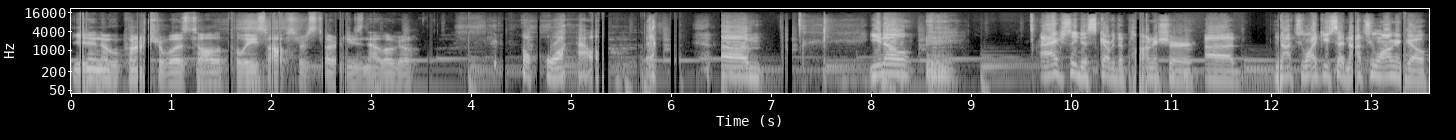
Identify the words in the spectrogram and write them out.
you didn't know who Punisher was till all the police officers started using that logo? Oh, wow. um, you know, I actually discovered the Punisher uh, not too, like you said, not too long ago,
